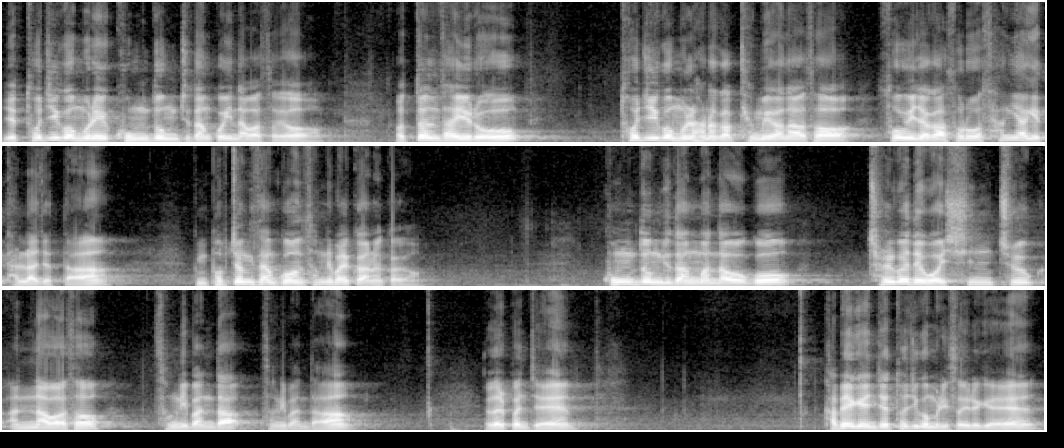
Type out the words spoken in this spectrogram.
이제 토지 건물의 공동 저당권이 나왔어요. 어떤 사유로 토지 건물 하나가 경매가 나와서 소유자가 서로 상이하게 달라졌다. 그럼 법정기상권 성립할까 안 할까요? 공동주당만 나오고 철거되고 신축 안 나와서 성립한다, 성립한다. 여덟 번째, 가백에 이제 토지 건물이 있어 이렇게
